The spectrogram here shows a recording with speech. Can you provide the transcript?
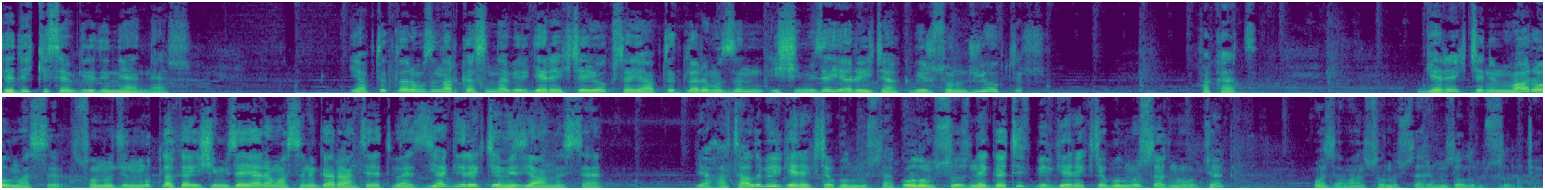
Dedik ki sevgili dinleyenler, yaptıklarımızın arkasında bir gerekçe yoksa yaptıklarımızın işimize yarayacak bir sonucu yoktur. Fakat gerekçenin var olması sonucun mutlaka işimize yaramasını garanti etmez. Ya gerekçemiz yanlışsa ya hatalı bir gerekçe bulmuşsak, olumsuz, negatif bir gerekçe bulmuşsak ne olacak? O zaman sonuçlarımız olumsuz olacak.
